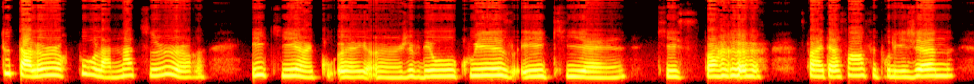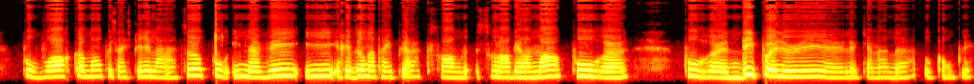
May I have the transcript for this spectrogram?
tout à l'heure pour la nature et qui est un, euh, jeu vidéo quiz et qui, euh, qui est super, euh, super intéressant. C'est pour les jeunes pour voir comment on peut s'inspirer de la nature, pour innover et réduire notre impact sur, l'environnement, pour, pour dépolluer le Canada au complet.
